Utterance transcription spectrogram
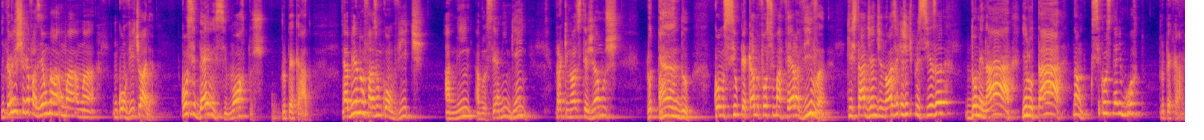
Então ele chega a fazer uma, uma, uma um convite: olha, considerem-se mortos para o pecado. A Bíblia não faz um convite a mim, a você, a ninguém, para que nós estejamos lutando, como se o pecado fosse uma fera viva que está diante de nós e que a gente precisa dominar e lutar. Não, se considere morto para o pecado.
